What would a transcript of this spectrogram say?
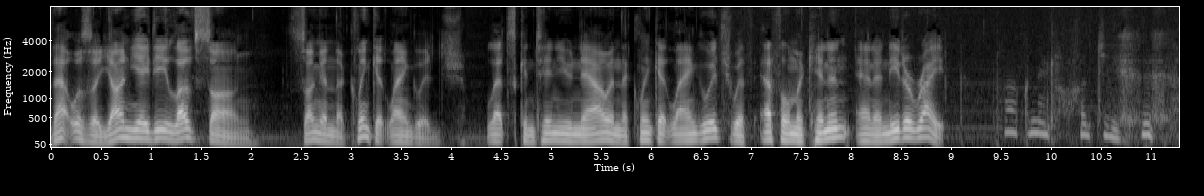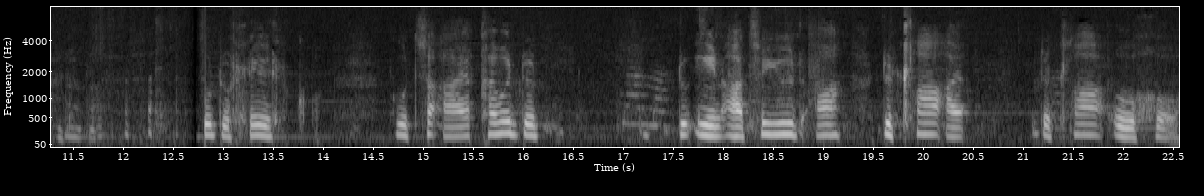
That was a Yanyedi love song, sung in the Tlingit language. Let's continue now in the Tlingit language with Ethel McKinnon and Anita Wright. Paknel Haji. Goed du lleel. Goed sa ai. Cawyd du... Du un a tiwyd a... Du tla a... Du tla ucho.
